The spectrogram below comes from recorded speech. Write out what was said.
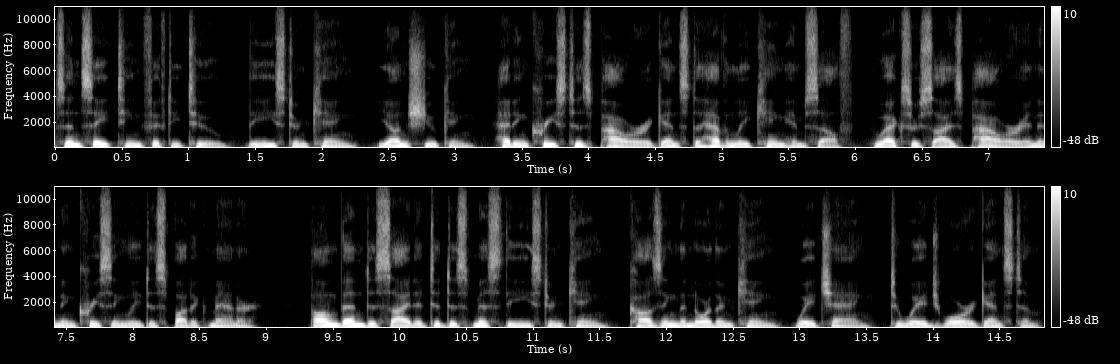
Since 1852, the Eastern King, Yang Xiuqing, had increased his power against the Heavenly King himself, who exercised power in an increasingly despotic manner. Hong then decided to dismiss the eastern king, causing the northern king, Wei Chang, to wage war against him.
